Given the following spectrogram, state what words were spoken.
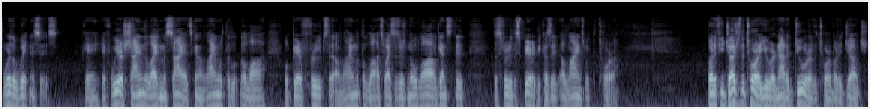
We're the witnesses. Okay, if we are shining the light of Messiah, it's going to align with the, the law. Will bear fruits that align with the law. That's why it says there's no law against the this fruit of the spirit because it aligns with the Torah. But if you judge the Torah, you are not a doer of the Torah, but a judge.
